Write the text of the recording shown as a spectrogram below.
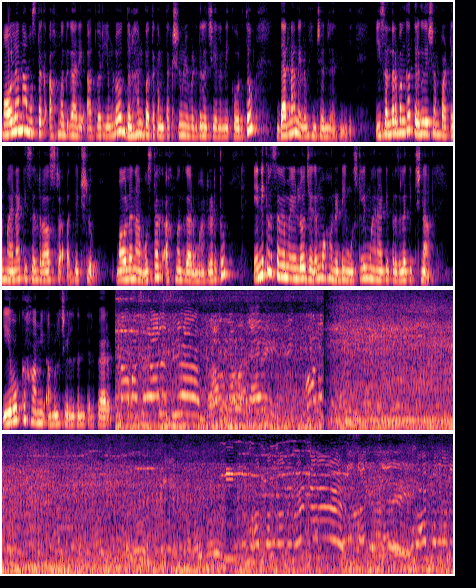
మౌలానా ముస్తాక్ అహ్మద్ గారి ఆధ్వర్యంలో దుల్హన్ పథకం తక్షణమే విడుదల చేయాలని కోరుతూ ధర్నా నిర్వహించడం జరిగింది. ఈ సందర్భంగా తెలుగుదేశం పార్టీ మైనార్టీ సెల్ రాష్ట్ర అధ్యక్షులు మౌలానా ముస్తాక్ అహ్మద్ గారు మాట్లాడుతూ ఎన్నికల సమయంలో జగన్మోహన్ రెడ్డి ముస్లిం మైనార్టీ ప్రజలకు ఇచ్చిన ఏ ఒక్క హామీ అమలు చేయలేదని తెలిపారు రాజీనామా చేయాలి సీఎం దుల్హన్ పథకాన్ని వెంటనే దుల్హన్ పథకాన్ని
